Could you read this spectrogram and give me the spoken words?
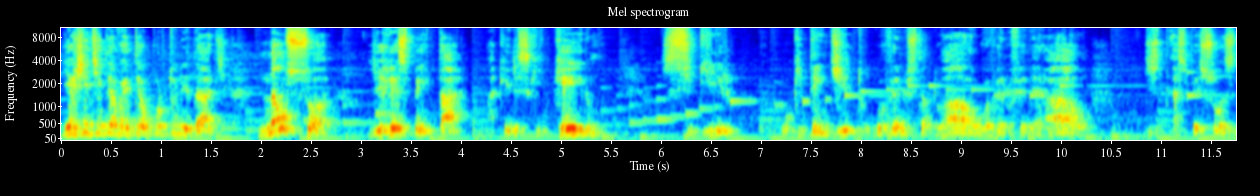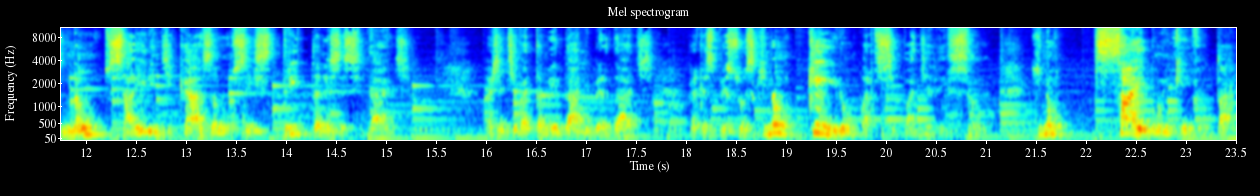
E a gente ainda vai ter a oportunidade não só de respeitar aqueles que queiram seguir o que tem dito o governo estadual, o governo federal, de as pessoas não saírem de casa a não ser estrita necessidade, a gente vai também dar liberdade para que as pessoas que não queiram participar de eleição, que não saibam em quem votar,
